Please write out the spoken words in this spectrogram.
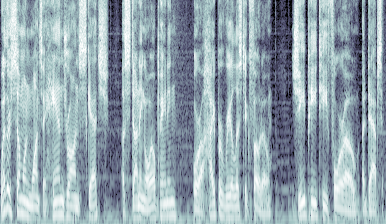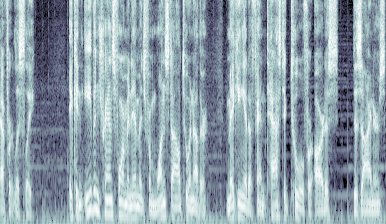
Whether someone wants a hand-drawn sketch, a stunning oil painting, or a hyper-realistic photo, GPT-4o adapts effortlessly. It can even transform an image from one style to another, making it a fantastic tool for artists, designers,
